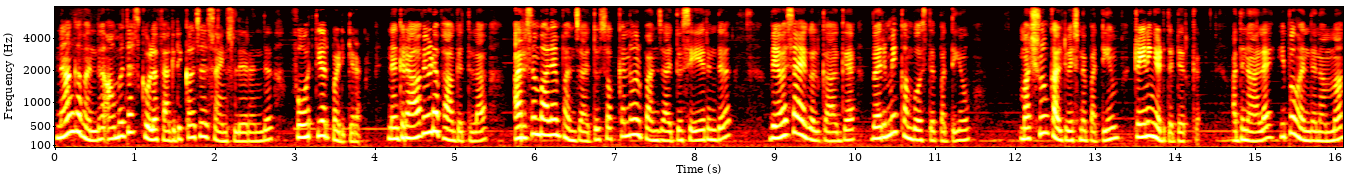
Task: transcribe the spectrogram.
நாங்க வந்து அமிர்தா ஸ்கூல் ஆஃப் அக்ரிகல்ச்சர் சயின்ஸ்ல இருந்து ஃபோர்த் இயர் படிக்கிறேன். நான் ராவியோட பாகத்துல அரசம்பாளையம் பஞ்சாயத்து சொக்கனூர் பஞ்சாயத்து சேர்ந்து விவசாயிகளுக்காக வெர்மி கம்போஸ்டை பத்தியும் மஷ்ரூம் கல்டிவேஷனை பத்தியும் ட்ரைனிங் எடுத்துட்டு இருக்கு. அதனால இப்போ வந்து நம்ம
